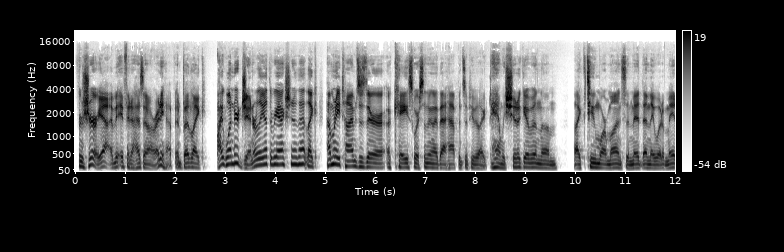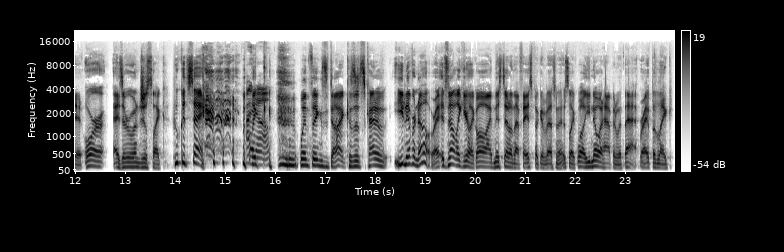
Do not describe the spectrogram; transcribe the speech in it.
For sure. Yeah. I mean, if it hasn't already happened. But like, I wonder generally at the reaction of that. Like, how many times is there a case where something like that happens and people are like, damn, we should have given them like two more months and then they would have made it? Or is everyone just like, who could say? like, I know. When things die, because it's kind of, you never know, right? It's not like you're like, oh, I missed out on that Facebook investment. It's like, well, you know what happened with that, right? But like,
